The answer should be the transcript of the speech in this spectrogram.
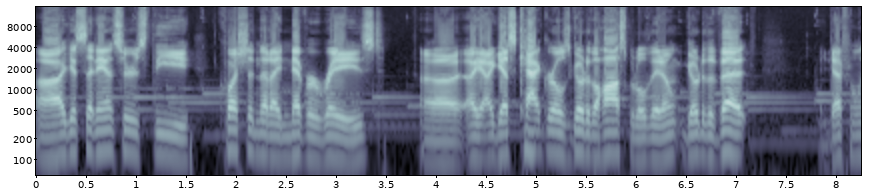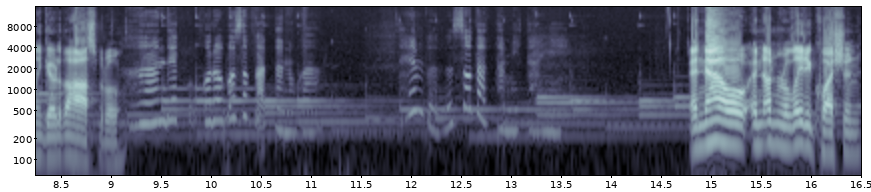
Uh, I guess that answers the question that I never raised. Uh, I, I guess cat girls go to the hospital. They don't go to the vet. They definitely go to the hospital. And now, an unrelated question.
